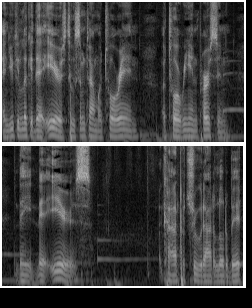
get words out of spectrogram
and you can look at their ears too. Sometimes a Taurian, a Taurian person, they their ears kind of protrude out a little bit,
